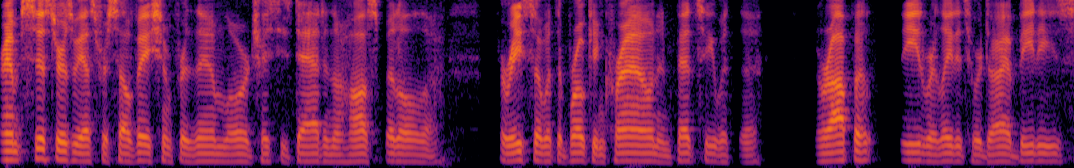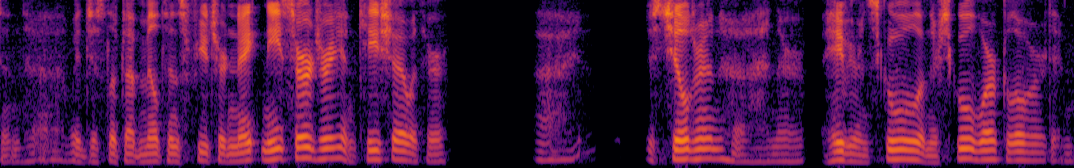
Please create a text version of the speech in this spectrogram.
Graham's sisters. We ask for salvation for them, Lord. Tracy's dad in the hospital, uh, Teresa with the broken crown, and Betsy with the neuropathy related to her diabetes. And we just lift up Milton's future knee surgery, and Keisha with her just children uh, and their behavior in school and their schoolwork, Lord, and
